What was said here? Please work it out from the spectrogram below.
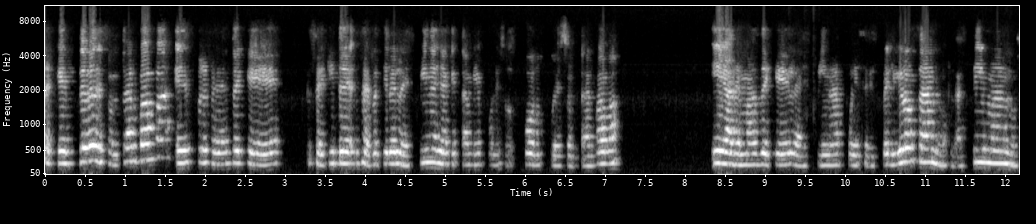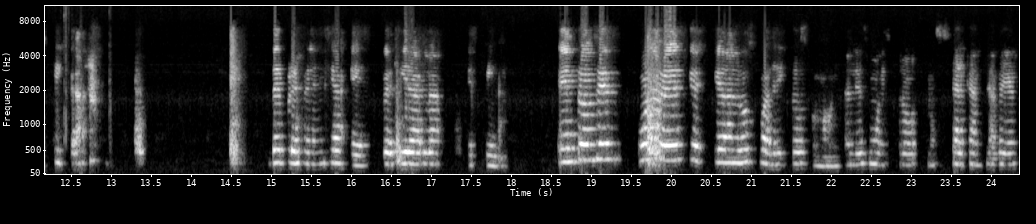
de que debe de soltar baba, es preferente que se quite, se retire la espina, ya que también por esos poros puede soltar baba. Y además de que la espina pues es peligrosa, nos lastima, nos pica de preferencia es retirar la espina. Entonces, una vez que quedan los cuadritos, como ahorita les muestro, no sé si alcance a ver,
